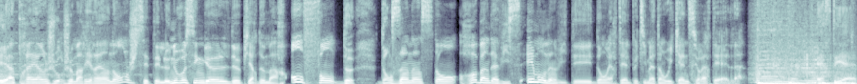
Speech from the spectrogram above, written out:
Et après un jour je marierai un ange, c'était le nouveau single de Pierre Demar, Enfant 2. Dans un instant, Robin Davis est mon invité dans RTL Petit Matin Week-end sur RTL. RTL.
